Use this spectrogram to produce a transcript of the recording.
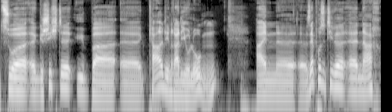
zur äh, Geschichte über äh, Karl den Radiologen eine äh, sehr positive äh, nach,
